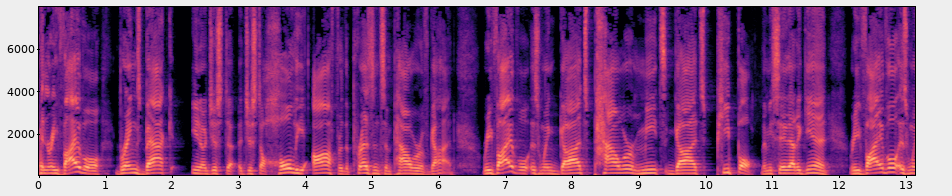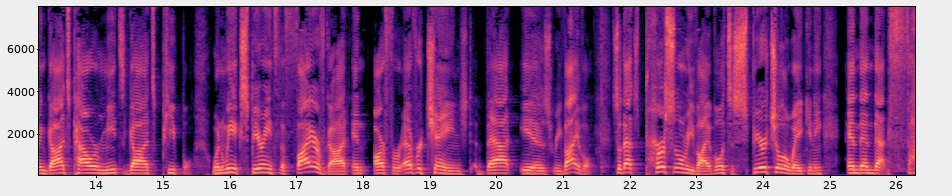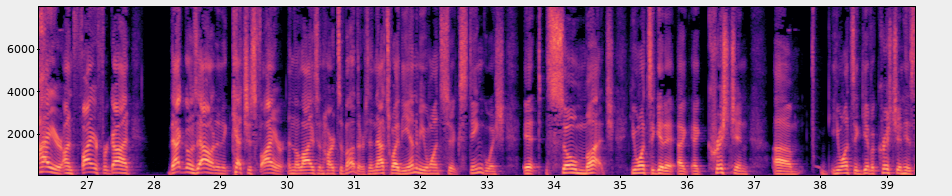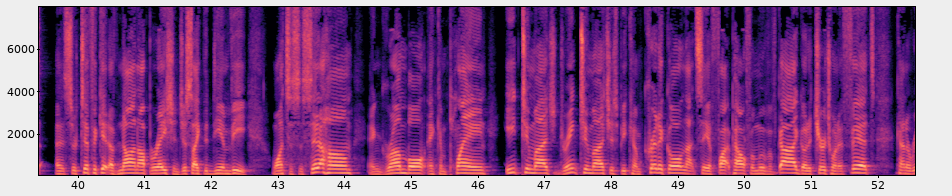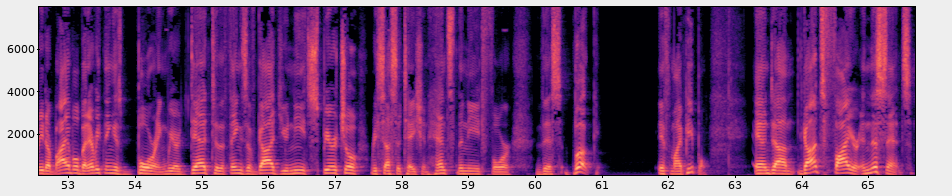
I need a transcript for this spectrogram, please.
And revival brings back you know just a, just a holy awe for the presence and power of god revival is when god's power meets god's people let me say that again Revival is when God's power meets God's people. When we experience the fire of God and are forever changed, that is revival. So that's personal revival. It's a spiritual awakening. And then that fire on fire for God, that goes out and it catches fire in the lives and hearts of others. And that's why the enemy wants to extinguish it so much. He wants to get a, a, a Christian um, he wants to give a Christian his certificate of non-operation, just like the DMV wants us to sit at home and grumble and complain, eat too much, drink too much, just become critical, not say a powerful move of God, go to church when it fits, kind of read our Bible, but everything is boring. We are dead to the things of God. You need spiritual resuscitation, hence the need for this book, If My People. And um, God's fire in this sense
